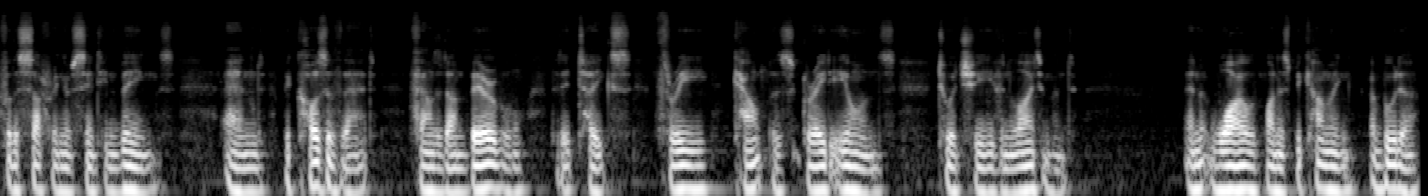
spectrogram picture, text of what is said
for the suffering of sentient beings. And because of that, found it unbearable that it takes three countless great eons to achieve enlightenment. And while one is becoming a Buddha,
